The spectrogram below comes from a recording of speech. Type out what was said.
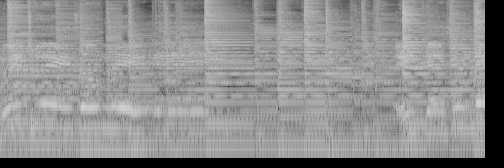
တွေထွေးဆုံးမေးအိမ်ပြန်ခြင်းနဲ့အနေ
